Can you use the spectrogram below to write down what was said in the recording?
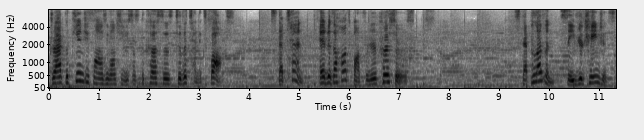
Drag the PNG files you want to use as the cursors to the 10x box. Step 10. Edit the hotspot for your cursors. Step 11. Save your changes.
